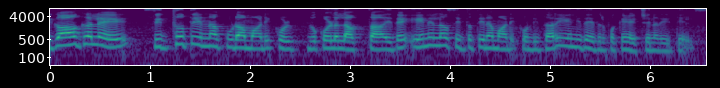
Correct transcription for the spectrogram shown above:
ಈಗಾಗಲೇ ಸಿದ್ಧತೆಯನ್ನ ಕೂಡ ಮಾಡಿಕೊಳ್ಳಲಾಗ್ತಾ ಇದೆ. ಏನೆಲ್ಲ ಸಿದ್ಧತೆಯನ್ನ ಮಾಡಿಕೊಂಡಿದ್ದಾರೆ? ಏನಿದೆ ಇದ್ರ ಬಗ್ಗೆ ಹೆಚ್ಚಿನ ಡೀಟೇಲ್ಸ್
